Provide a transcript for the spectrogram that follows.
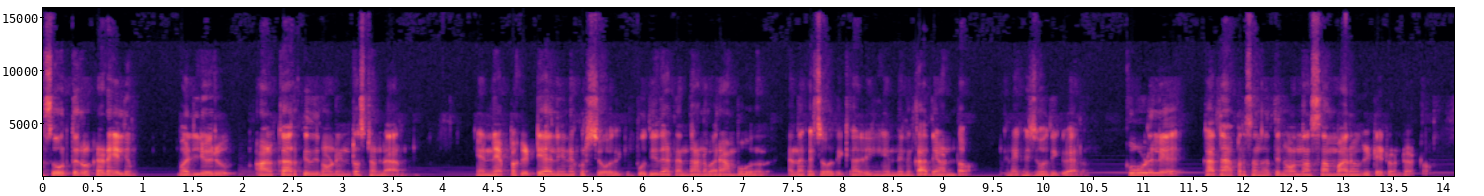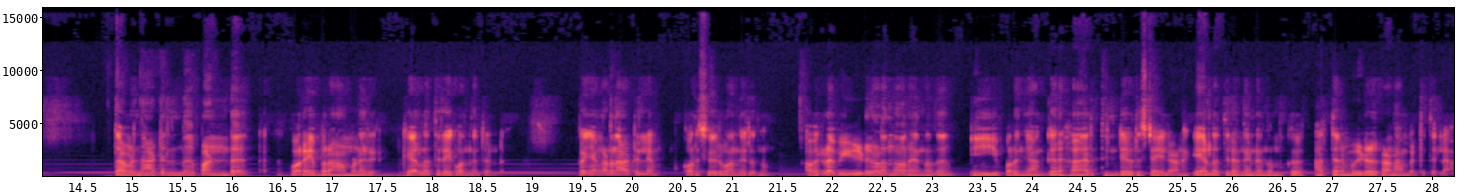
സുഹൃത്തുക്കൾക്കിടയിലും വലിയൊരു ആൾക്കാർക്ക് ഇതിനോട് ഇൻട്രസ്റ്റ് ഉണ്ടായിരുന്നു. എന്നെ എപ്പോൾ കിട്ടിയാലും ഇതിനെക്കുറിച്ച് ചോദിക്കും. പുതിയതായിട്ട് എന്താണ് വരാൻ പോകുന്നത് എന്നൊക്കെ ചോദിക്കും. അല്ലെങ്കിൽ എന്തെങ്കിലും കഥയുണ്ടോ എന്നൊക്കെ ചോദിക്കുമായിരുന്നു. സ്കൂളിൽ കഥാപ്രസംഗത്തിന് ഒന്നാം സമ്മാനവും കിട്ടിയിട്ടുണ്ട് കേട്ടോ. തമിഴ്നാട്ടിൽ നിന്ന് പണ്ട് കുറേ ബ്രാഹ്മണർ കേരളത്തിലേക്ക് വന്നിട്ടുണ്ട്. ഇപ്പം ഞങ്ങളുടെ നാട്ടിലും കുറച്ച് പേര് വന്നിരുന്നു. അവരുടെ വീടുകളെന്ന് പറയുന്നത് ഈ പറഞ്ഞ അഗ്രഹാരത്തിന്റെ ഒരു സ്റ്റൈലാണ്. കേരളത്തിൽ അങ്ങനെ നമുക്ക് അത്തരം വീടുകൾ കാണാൻ പറ്റത്തില്ല.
